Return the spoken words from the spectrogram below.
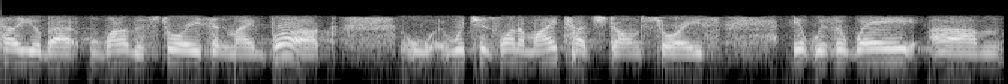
tell you about one of the stories in my book, which is one of my touchstone stories. It was a way. Um,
